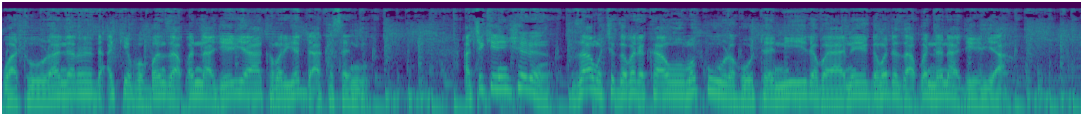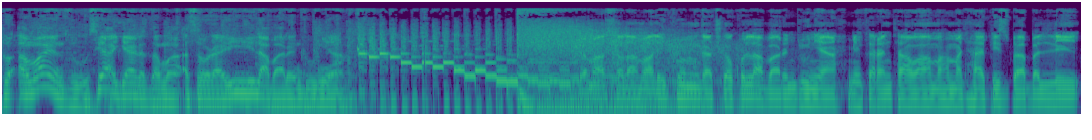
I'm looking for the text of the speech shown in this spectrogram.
Wato ranar da ake babban zaɓen Najeriya kamar yadda aka sani. A cikin shirin za mu ci gaba da kawo maku rahotanni da bayanai game da zaɓen na Najeriya. To amma yanzu sai a gyara zama a saurari labaran duniya. Jama'a assalamu alaikum ga cikakkun labaran duniya mai karantawa Muhammad Hafiz Baballe.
